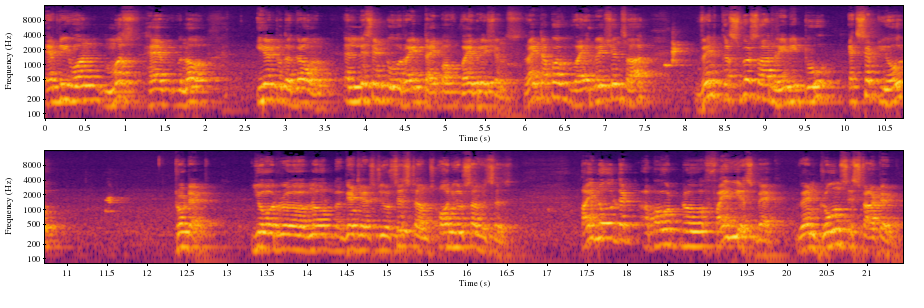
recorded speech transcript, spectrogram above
everyone must have you know ear to the ground and listen to right type of vibrations right type of vibrations are when customers are ready to accept your product your uh, gadgets your systems or your services i know that about uh, 5 years back when drones started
